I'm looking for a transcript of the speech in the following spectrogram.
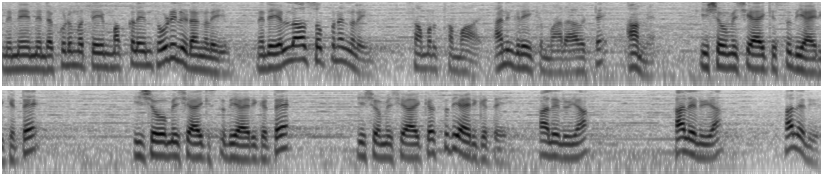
നിന്നെയും നിന്റെ കുടുംബത്തെയും മക്കളെയും തൊഴിലിടങ്ങളെയും നിന്റെ എല്ലാ സ്വപ്നങ്ങളെയും സമൃദ്ധമായി അനുഗ്രഹിക്കുമാറാവട്ടെ. ആമേൻ. ഈശോ മിശിയായ്ക്ക് സ്തുതിയായിരിക്കട്ടെ. ഈശോ മിശിയായ്ക്ക് സ്തുതിയായിരിക്കട്ടെ. ഈശോ മിശിയായ്ക്ക് സ്തുതിയായിരിക്കട്ടെ. ഹാലലുയ ഹാലലുയ ഹാലലുയ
